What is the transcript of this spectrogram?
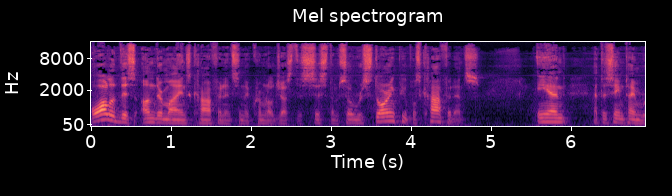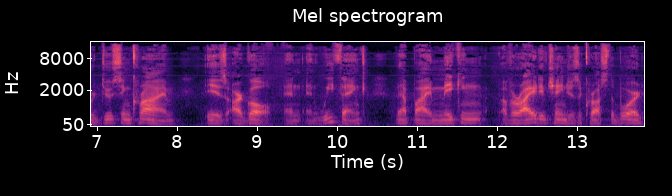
All of this undermines confidence in the criminal justice system. So restoring people's confidence and at the same time reducing crime is our goal. And, and we think that by making a variety of changes across the board,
